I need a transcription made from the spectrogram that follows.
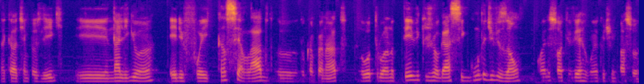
naquela Champions League. E na Ligue 1 ele foi cancelado do, do campeonato no outro ano teve que jogar a segunda divisão. Olha só que vergonha que o time passou.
